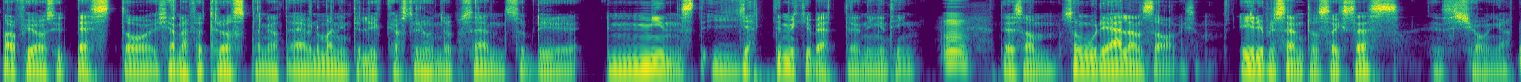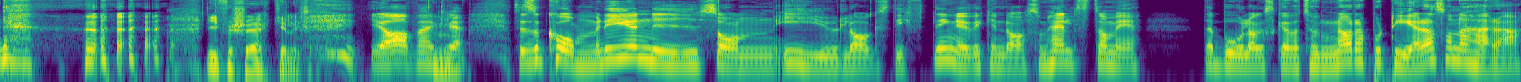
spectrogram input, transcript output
bara får göra sitt bästa och känna förtröstan att även om man inte lyckas till 100% så blir det minst jättemycket bättre än ingenting. Mm. Det är som, som Woody Allen sa, liksom, 80% of success is showing up. Vi försöker liksom. Ja, verkligen. Mm. Sen så kommer det ju en ny sån EU-lagstiftning nu vilken dag som helst som är där bolag ska vara tvungna att rapportera sådana här äh,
